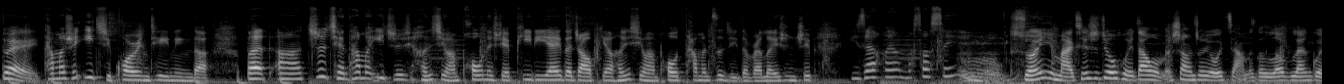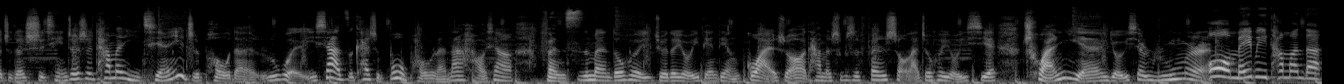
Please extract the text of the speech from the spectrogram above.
对他们是一起 quarantining 的，but 啊、之前他们一直很喜欢 PO 那些 PDA 的照片，很喜欢 PO 他们自己的 relationship，现在好像没啥声音了。所以嘛，其实就回到我们上周有讲那个 love language 的事情，就是他们以前一直 PO 的，如果一下子开始不 PO 了，那好像粉丝们都会觉得有一点点怪，说哦他们是不是分手了，就会有一些传言，有一些 rumor。哦、m a y b e 他们的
